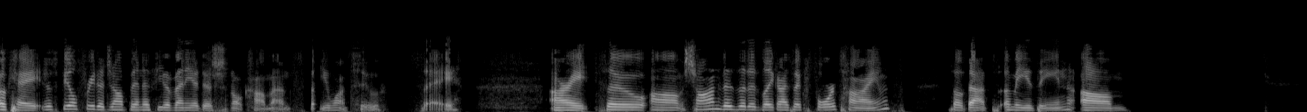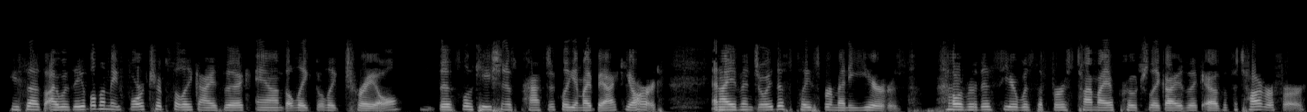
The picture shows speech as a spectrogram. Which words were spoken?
Okay, just feel free to jump in if you have any additional comments that you want to say. All right, so um, Sean visited Lake Isaac four times, so that's amazing. Um, he says, I was able to make four trips to Lake Isaac and the Lake to Lake Trail. This location is practically in my backyard, and I have enjoyed this place for many years. However, this year was the first time I approached Lake Isaac as a photographer.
